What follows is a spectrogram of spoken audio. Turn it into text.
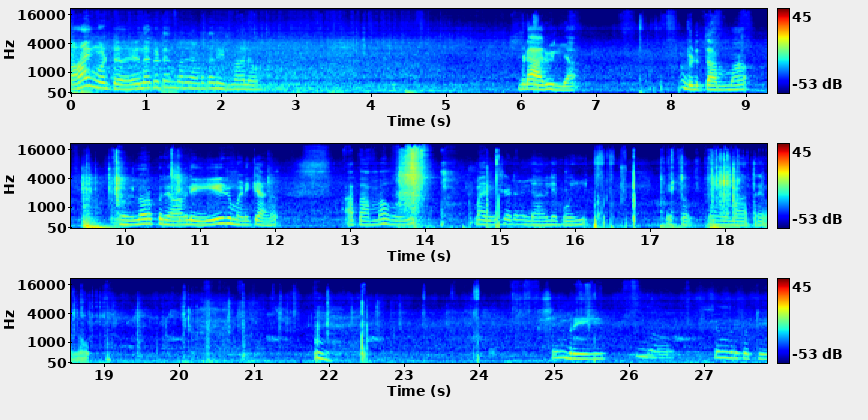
വാ ഇങ്ങോട്ട്. എഴുന്നേക്കട്ടെ എന്ന് പറഞ്ഞ് അവിടെ തന്നെ ഇരുന്നാലോ? ഇവിടെ ആരുമില്ല ഇവിടുത്തെ അമ്മ തൊഴിലുറപ്പ് രാവിലെ ഏഴ് മണിക്കാണ്. അപ്പം അമ്മ പോയി. മനീഷേട്ടൻ രാവിലെ പോയി. ഇപ്പം ഞങ്ങൾ മാത്രമേ ഉള്ളൂ. ശിംബ്രി. ശിംബ്രി കുട്ടി.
